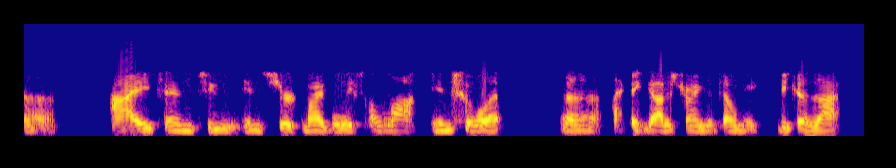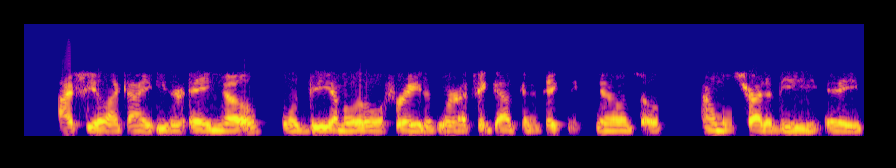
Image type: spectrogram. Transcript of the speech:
uh, I tend to insert my voice a lot into what uh, I think God is trying to tell me because I I feel like I either A, know, or B, I'm a little afraid of where I think God's going to take me, you know, and so I almost try to be a,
